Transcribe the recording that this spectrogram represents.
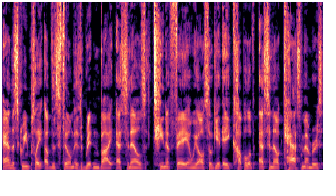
And the screenplay of this film is written by SNL's Tina Fey. And we also get a couple of SNL cast members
